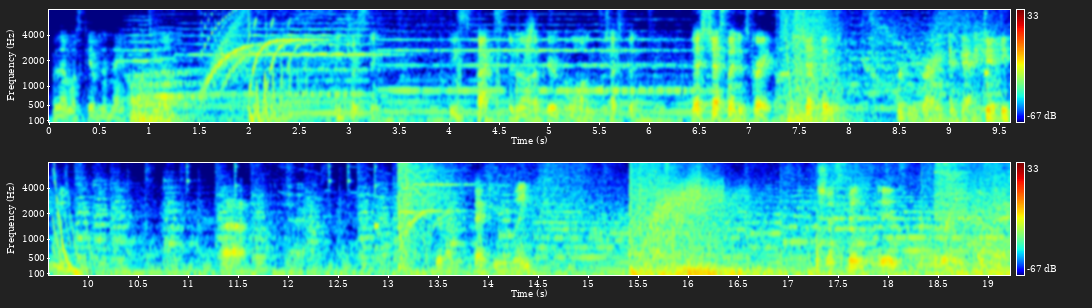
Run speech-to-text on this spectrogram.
But then was given the name Martina. Interesting. These facts do not appear for long. Chessman. This chessman is great. This chessman is freaking great. Okay. uh, alright. Go back to Deku Link. Chessman is great, okay?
